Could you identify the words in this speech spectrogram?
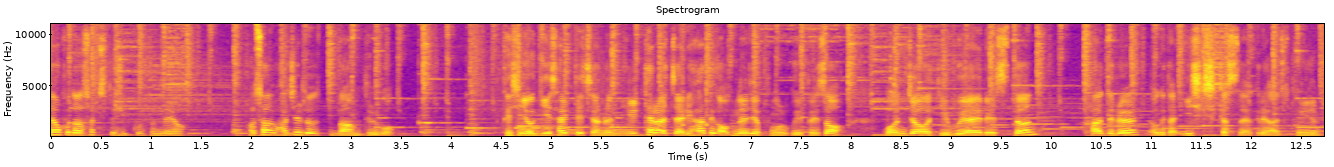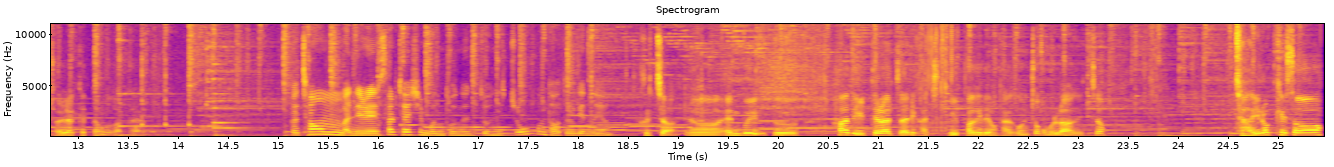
생각보다 설치도 쉽고 좋네요. 화사, 화질도 마음 들고 대신 여기 살 때 저는 1테라짜리 하드가 없는 제품을 구입해서 먼저 DVR에 쓰던 하드를 여기다 이식시켰어요. 그래가지고 돈이 좀 절약했던 것 같아요. 그러니까 처음 만일에 설치하신 분 돈은 돈이 조금 더 들겠네요. 그렇죠. 어, MV 그 하드 1테라짜리 같이 구입하게 되면 가격은 조금 올라가겠죠. 자 이렇게 해서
